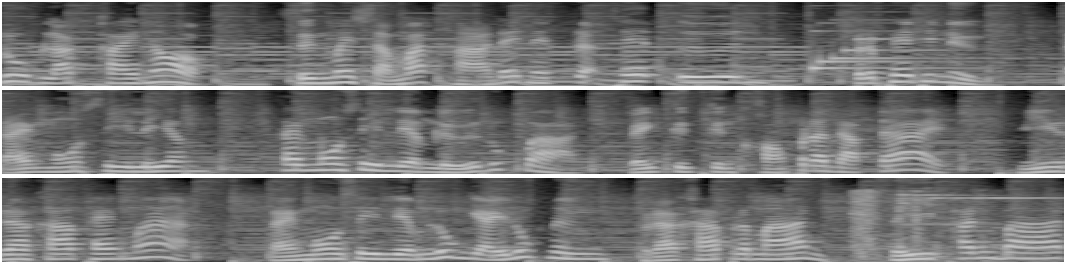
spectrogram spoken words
รูปลักษณ์ภายนอก ซึ่งไม่สามารถหาได้ในประเทศอื่น ประเภทที่ 1 แตงโมสี่เหลี่ยม แตงโมสี่เหลี่ยมหรือลูกบาศก์เป็นกึ่งกึ่งของประดับได้ มีราคาแพงมาก แตงโมสี่เหลี่ยมลูกใหญ่ลูกหนึ่ง ราคาประมาณ 4,000 บาท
